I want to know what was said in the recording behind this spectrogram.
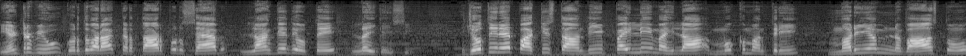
ਇਹ ਇੰਟਰਵਿਊ ਗੁਰਦੁਆਰਾ ਕਰਤਾਰਪੁਰ ਸਾਹਿਬ ਲਾਂਘੇ ਦੇ ਉੱਤੇ ਲਈ ਗਈ ਸੀ। ਜੋਤੀ ਨੇ ਪਾਕਿਸਤਾਨ ਦੀ ਪਹਿਲੀ ਮਹਿਲਾ ਮੁੱਖ ਮੰਤਰੀ ਮਰੀਮ ਨਵਾਜ਼ ਤੋਂ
